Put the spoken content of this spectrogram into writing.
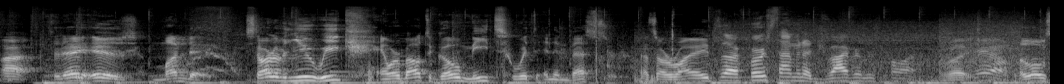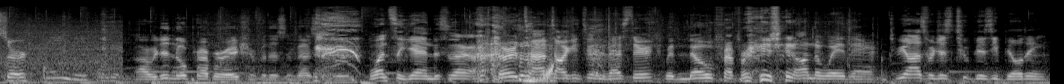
Alright, today is Monday. Start of a new week, and we're about to go meet with an investor. That's our ride. This is our first time in a driverless car. Right. Yeah. Hello, sir. Alright, we did no preparation for this investor. Once again, this is our third time talking to an investor with no preparation on the way there. To be honest, we're just too busy building.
